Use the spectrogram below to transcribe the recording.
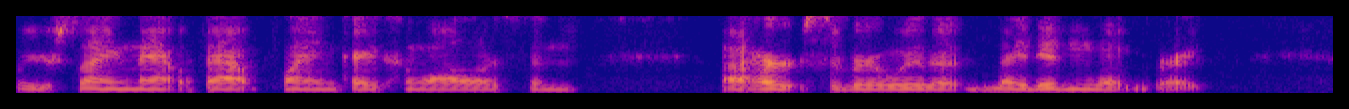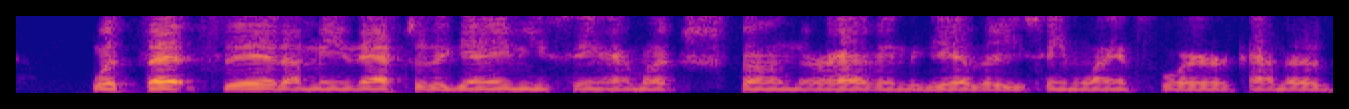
you're saying that without playing Cason Wallace and uh, Hurt Sahvir they didn't look great. With that said, I mean, after the game, you see how much fun they're having together. You've seen Lance Ware kind of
